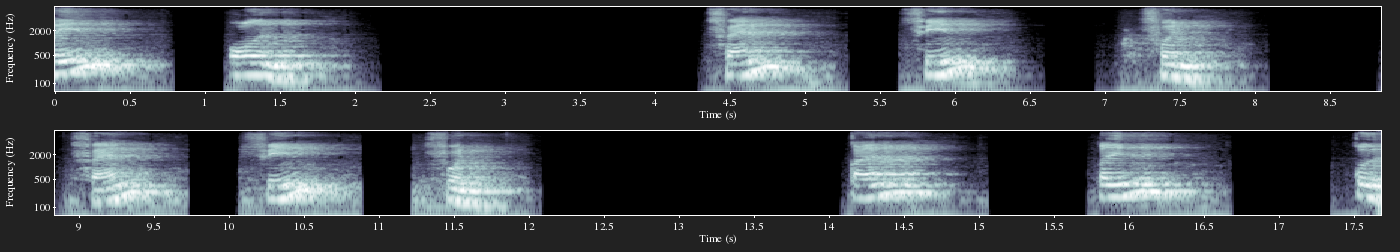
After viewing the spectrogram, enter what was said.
ഐൻ ഓൻ. ഫെൻ ഫിൻ ഫുൻ. ഫെൻ ഫിൻ فن. قل قل قل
